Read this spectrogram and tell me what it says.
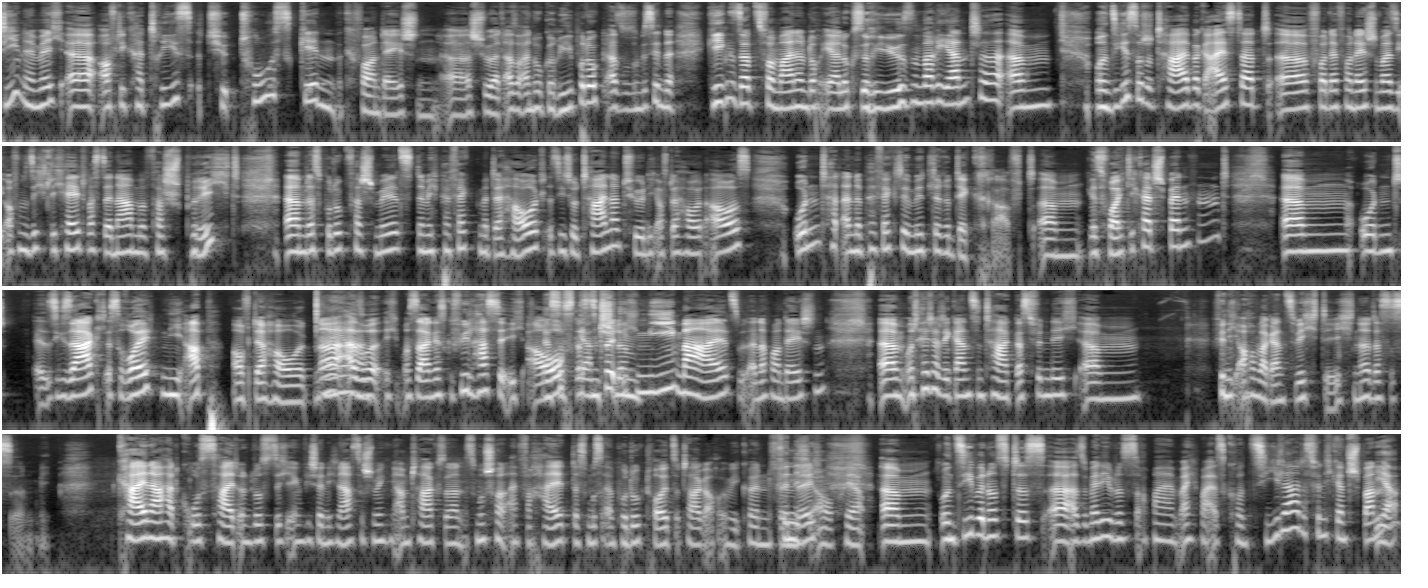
die nämlich äh, auf die Catrice True Skin Foundation äh, schwört. Also ein Drogerieprodukt, also so ein bisschen der Gegensatz von meinem doch eher luxuriösen Variante. Ähm, und sie ist so total begeistert äh, von der Foundation, weil sie offensichtlich hält, was der Name verspricht. Ähm, das Produkt verschmilzt nämlich perfekt mit der Haut, sieht total natürlich auf der Haut aus und hat eine perfekte mittlere Deckkraft. Ähm, ist feuchtigkeitsspendend ähm, und sie sagt, es rollt nie ab auf der Haut. Ne? Ja. Also ich muss sagen, das Gefühl hasse ich auch. Das, ist das ganz ich niemals mit einer Foundation. Ähm, und hält halt den ganzen Tag. Das finde ich, ähm, finde ich auch immer ganz wichtig. Ne? Das ist, ähm, keiner hat groß Zeit und Lust, sich irgendwie ständig nachzuschminken am Tag, sondern es muss schon einfach halt, das muss ein Produkt heutzutage auch irgendwie können, finde find ich. auch, ja. Ähm, und sie benutzt es, äh, also Maddie benutzt es auch mal manchmal als Concealer, das finde ich ganz spannend. Ja.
